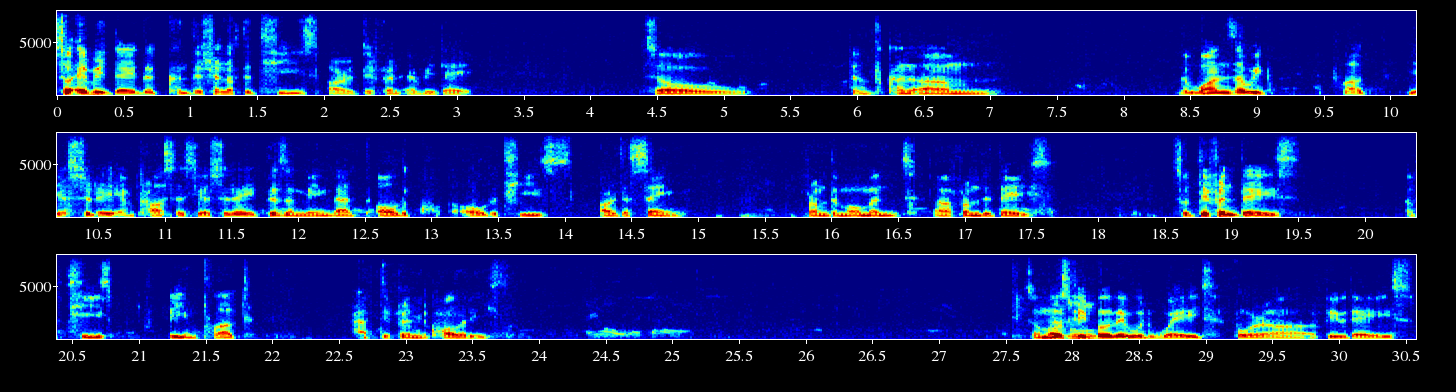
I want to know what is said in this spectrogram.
So every day, the condition of the teas are different every day. So the um, the ones that we plugged yesterday and processed yesterday doesn't mean that all the all the teas are the same from the moment uh, from the days. So different days of teas being plugged have different qualities. So most Definitely. people they would wait for uh, a few days.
